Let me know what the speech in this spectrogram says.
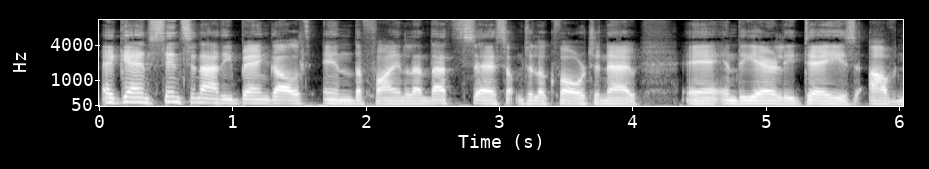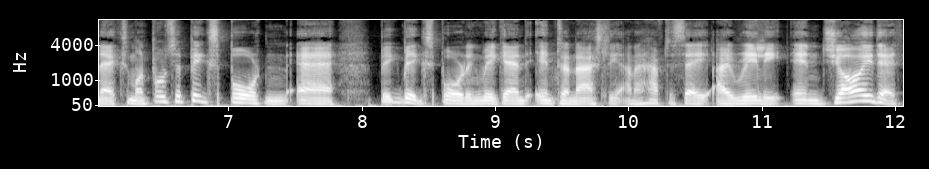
against Cincinnati Bengals in the final, and that's uh, something to look forward to now uh, in the early days of next month. But it's a big sporting, uh, big big sporting weekend internationally, and I have to say I really enjoyed it.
